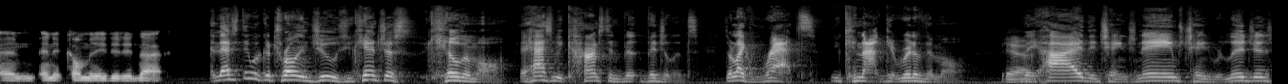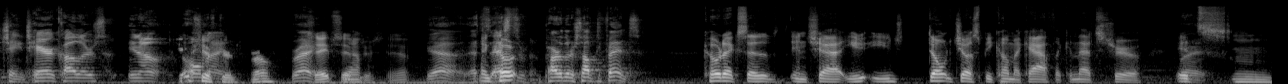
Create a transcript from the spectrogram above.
and and it culminated in that. And that's the thing with controlling Jews. You can't just kill them all. It has to be constant vi- vigilance. They're like rats. You cannot get rid of them all. Yeah. They hide. They change names, change religions, change hair colors. You know, the whole. Shapeshifters, bro. Right. Shapeshifters, yeah. Yeah, that's, And that's co- part of their self defense. Kodak said in chat, you you don't just become a Catholic, and that's true. It's mm.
